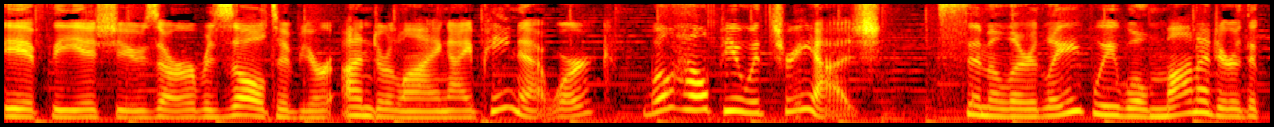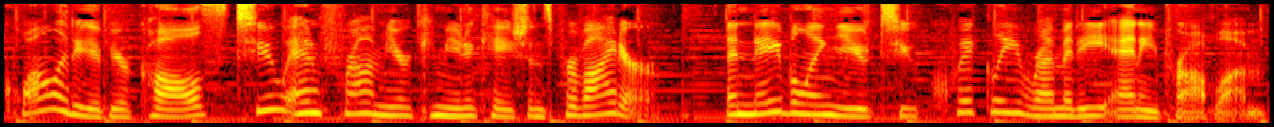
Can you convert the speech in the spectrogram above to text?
If the issues are a result of your underlying IP network, we'll help you with triage. Similarly, we will monitor the quality of your calls to and from your communications provider, enabling you to quickly remedy any problem.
